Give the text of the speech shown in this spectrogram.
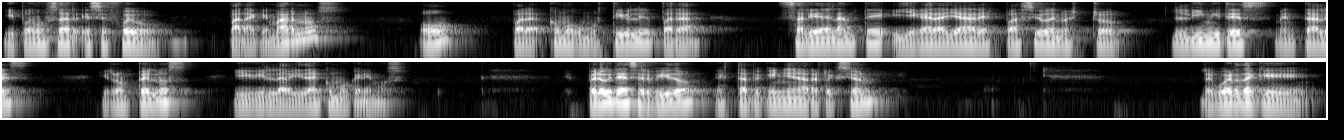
y podemos usar ese fuego para quemarnos o para, como combustible para salir adelante y llegar allá al espacio de nuestros límites mentales y romperlos y vivir la vida como queremos. Espero que te haya servido esta pequeña reflexión. Recuerda que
